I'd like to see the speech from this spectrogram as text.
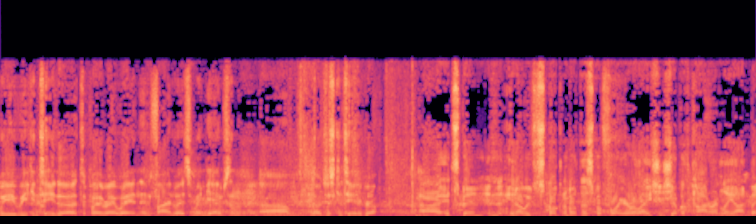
we, we continue to, to play the right way and, and find ways to win games, and um, you know, just continue to grow. Uh, it's been, you know, we've spoken about this before, your relationship with Connor and Leon, but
